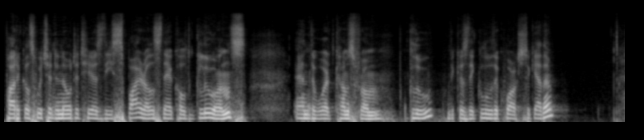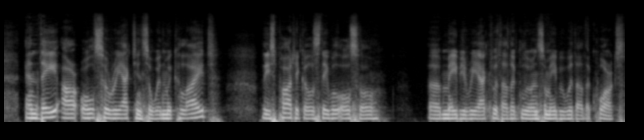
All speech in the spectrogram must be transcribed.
particles which are denoted here as these spirals. They're called gluons. And the word comes from glue, because they glue the quarks together and they are also reacting. So when we collide these particles, they will also uh, maybe react with other gluons or maybe with other quarks.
